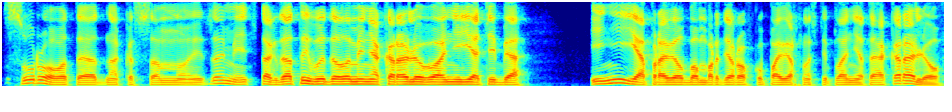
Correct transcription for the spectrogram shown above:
Сурово ты, однако, со мной, заметь. Тогда ты выдала меня, Королева, а не я тебя. И не я провел бомбардировку поверхности планеты, а Королев.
